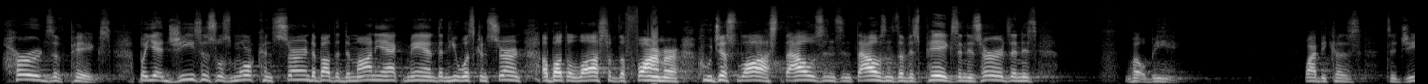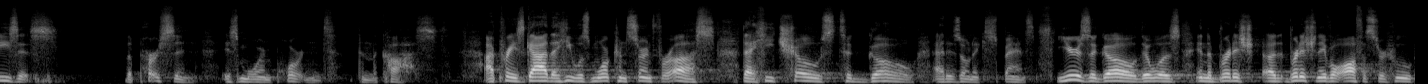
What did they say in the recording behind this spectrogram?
herds of pigs. But yet Jesus was more concerned about the demoniac man than he was concerned about the loss of the farmer who just lost thousands and thousands of his pigs and his herds and his well being. Why? Because to Jesus, the person is more important than the cost. I praise God that He was more concerned for us, that He chose to go at His own expense. Years ago, there was in the British, uh, British naval officer who,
